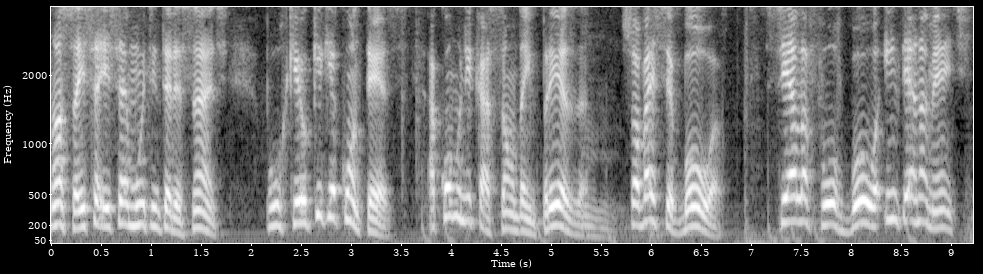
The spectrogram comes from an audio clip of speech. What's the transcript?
Nossa, isso, é, isso é muito interessante, porque o que, que acontece? A comunicação da empresa uhum. só vai ser boa se ela for boa internamente.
